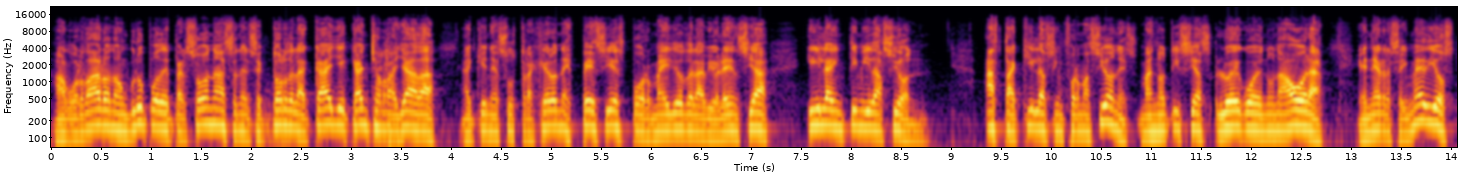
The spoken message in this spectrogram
abordaron a un grupo de personas en el sector de la calle Cancha Rayada, a quienes sustrajeron especies por medio de la violencia y la intimidación. Hasta aquí las informaciones, más noticias luego en una hora. En RCI Medios,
